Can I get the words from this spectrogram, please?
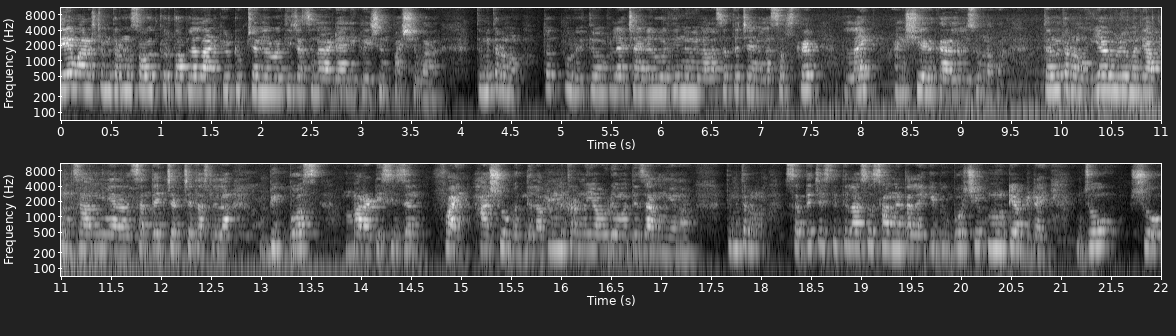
जय महाराष्ट्र मित्रांनो स्वागत करतो आपल्या लाडकी युट्यूब चॅनलवरती ज्याचं नाव आहे डॅनी क्रिएशन पाचशे बारा. तर मित्रांनो तत्पूर्वी तुम्ही आपल्या चॅनलवरती नवीन आला असं तर चॅनलला सबस्क्राईब लाईक आणि शेअर करायला विसरू नका. तर मित्रांनो या व्हिडिओमध्ये आपण जाणून घेणार सध्या चर्चेत असलेला Bigg Boss Marathi season five हा शोबद्दल आपण मित्रांनो या व्हिडिओमध्ये जाणून घेणार तर मित्रांनो सध्याच्या स्थितीला असं सांगण्यात आलं आहे की बिग बॉसची एक मोठी अपडेट आहे. जो शो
